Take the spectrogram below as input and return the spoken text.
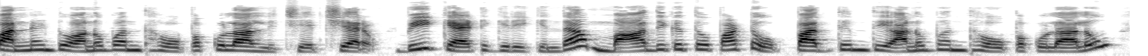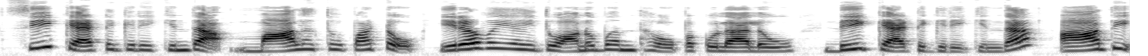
పన్నెండు అనుబంధ ఉపకులాల్ని చేర్చారు. బి కేటగిరీ కింద మాదిగతో పాటు పద్దెనిమిది అనుబంధ ఉపకులాలు సి కేటగిరీ కింద మాలతో పాటు ఇరవై ఐదు అనుబంధ ఉపకులాలు డి కేటగిరీ కింద ఆది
